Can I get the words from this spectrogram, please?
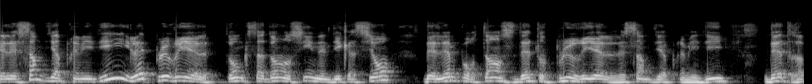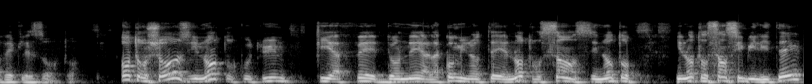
et le samedi après-midi, il est pluriel. Donc, ça donne aussi une indication de l'importance d'être pluriel le samedi après-midi, d'être avec les autres. Autre chose, une autre coutume qui a fait donner à la communauté un autre sens, une autre, une autre sensibilité,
